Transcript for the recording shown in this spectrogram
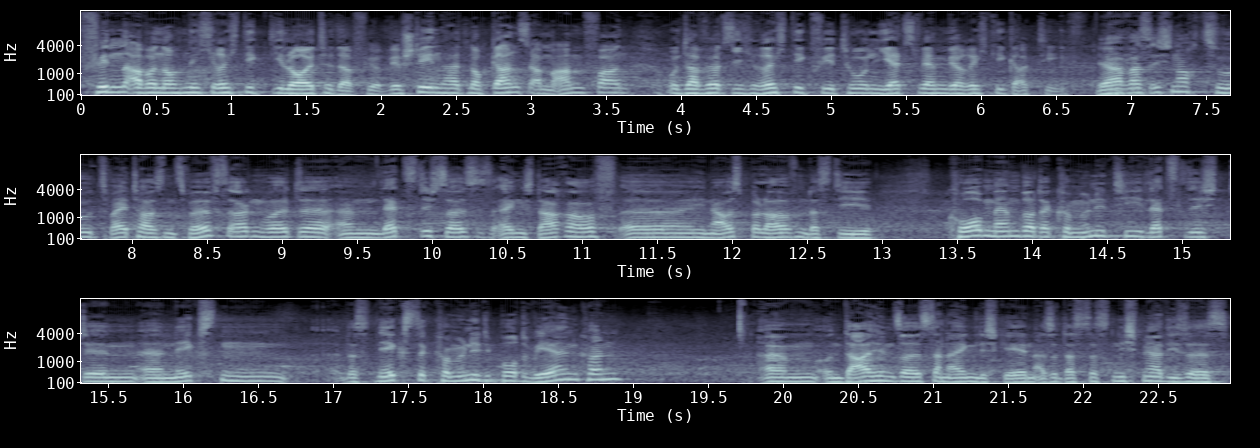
finden aber noch nicht richtig die Leute dafür. Wir stehen halt noch ganz am Anfang und da wird sich richtig viel tun. Jetzt werden wir richtig aktiv. Ja, was ich noch zu 2012 sagen wollte, ähm, letztlich soll es eigentlich darauf äh, hinausbelaufen, dass die Core-Member der Community letztlich den äh, nächsten, das nächste Community Board wählen können. Ähm, und dahin soll es dann eigentlich gehen. Also dass das nicht mehr dieses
